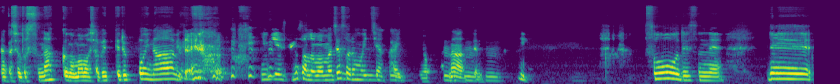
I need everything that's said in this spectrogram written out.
なんかちょっとスナックのまま喋ってるっぽいなみたいなイメージのそのままじゃそれも一案書いてみようかなって。うんうんうんそうですね。で、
